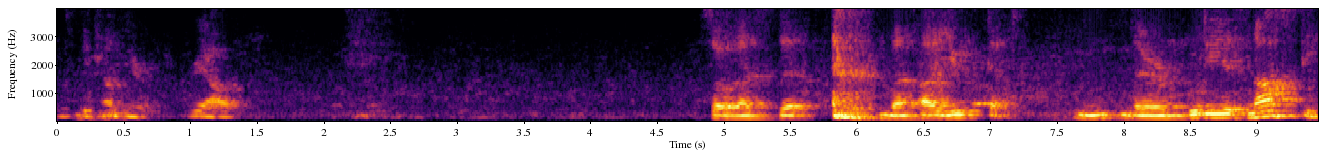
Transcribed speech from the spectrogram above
has become your reality. So that's the the ayukta. Their buddhi is nasti.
